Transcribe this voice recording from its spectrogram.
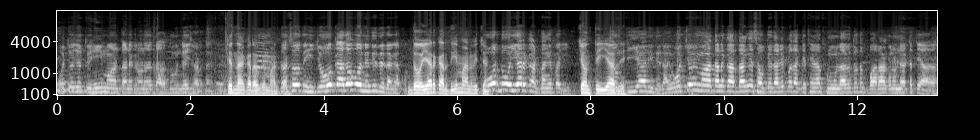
ਉਹ ਚੋਂ ਜੇ ਤੁਸੀਂ ਮਾਨਤਾਨ ਕਰਾਉਣਾ ਤਾਂ ਦੱਸ ਦੂ ਉਹਨੇ ਹੀ ਛੱਡ ਦਾਂਗੇ ਕਿੰਨਾ ਕਰੋਗੇ ਮਾਨਤਾ ਦੱਸੋ ਤੁਸੀਂ ਜੋ ਕਹਿ ਦੋ ਉਹਨੇ ਦੀ ਦੇ ਦਾਂਗੇ ਆਪਾਂ। 2000 ਕਰ ਦਈਏ ਮਨ ਵਿੱਚ? ਹੋਰ 2000 ਕਰ ਦਾਂਗੇ ਭਾਜੀ। 34000 ਦੀ। 30000 ਦੀ ਦੇ ਦਾਂਗੇ। ਉਹ ਚੋਂ ਵੀ ਮਾਨਤਾਨ ਕਰ ਦਾਂਗੇ ਸੌਦੇ ਦਾ ਨਹੀਂ ਪਤਾ ਕਿੱਥੇ ਨਾ ਫੋਨ ਲਾਵੇ ਤਾਂ 12 ਕਿਲੋ ਨੈਟ ਤਿਆਰ ਆ।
